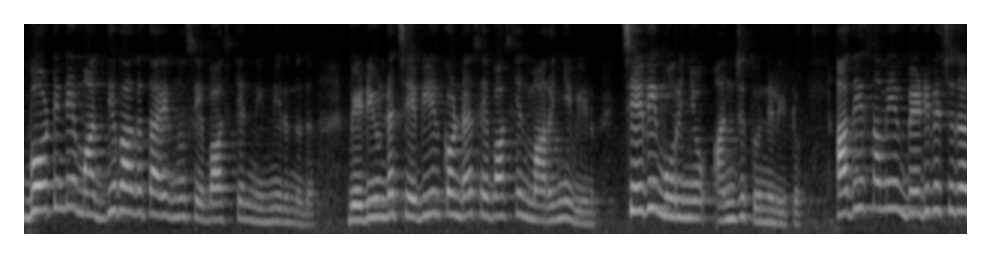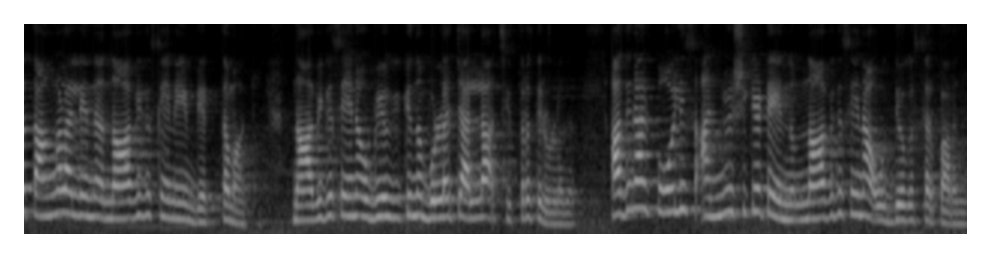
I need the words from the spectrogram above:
ബോട്ടിന്റെ മധ്യഭാഗത്തായിരുന്നു സെബാസ്റ്റ്യൻ നിന്നിരുന്നത്. വെടിയുണ്ട ചെവിയിൽ കൊണ്ട് സെബാസ്റ്റ്യൻ മറിഞ്ഞു വീണു. ചെവി മുറിഞ്ഞു അഞ്ചു തുന്നലിട്ടു. അതേസമയം വെടിവെച്ചത് തങ്ങളല്ലെന്ന് നാവികസേനയും വ്യക്തമാക്കി. നാവികസേന ഉപയോഗിക്കുന്ന ബുള്ളറ്റ് അല്ല ചിത്രത്തിലുള്ളത്. അതിനാൽ പോലീസ് അന്വേഷിക്കട്ടെ എന്നും നാവികസേന ഉദ്യോഗസ്ഥർ പറഞ്ഞു.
